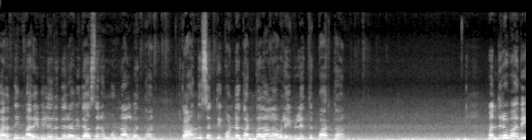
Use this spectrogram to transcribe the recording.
மரத்தின் மறைவிலிருந்து ரவிதாசனும் முன்னால் வந்தான். காந்த சக்தி கொண்ட கண்களால் அவளை விழித்து பார்த்தான். மந்திரவாதி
